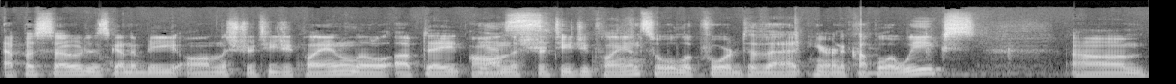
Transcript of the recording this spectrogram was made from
episode is going to be on the strategic plan, a little update on the strategic plan. So we'll look forward to that here in a couple of weeks. Um,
